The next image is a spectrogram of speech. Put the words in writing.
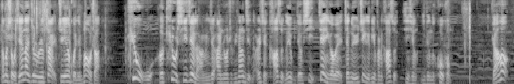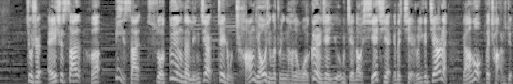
那么首先呢，就是在 GN 火箭炮上，Q5 和 Q7 这两个零件安装是非常紧的，而且卡榫呢又比较细，建议各位针对于这个地方的卡榫进行一定的扩孔。然后就是 H3 和 B 三所对应的零件，这种长条形的中心卡榫，我个人建议用剪刀斜切，给它切出一个尖来，然后再插上去，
